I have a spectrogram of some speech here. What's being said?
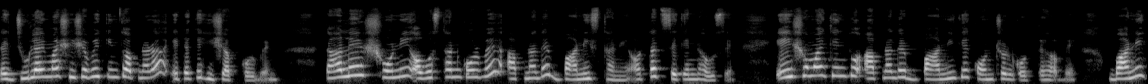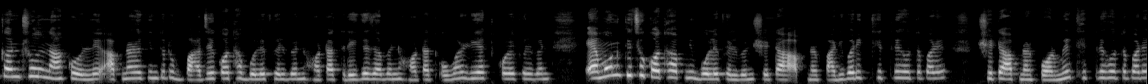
তাই জুলাই মাস হিসাবে কিন্তু আপনারা এটাকে হিসাব করবেন। তাহলে শনি অবস্থান করবে আপনাদের বাণী স্থানে, অর্থাৎ সেকেন্ড হাউসে এই সময় কিন্তু আপনাদের বাণীকে কন্ট্রোল করতে হবে। বাণী কন্ট্রোল না করলে আপনারা কিন্তু একটু বাজে কথা বলে ফেলবেন, হঠাৎ রেগে যাবেন, হঠাৎ ওভার রিয়াক্ট করে ফেলবেন। এমন কিছু কথা আপনি বলে ফেলবেন, সেটা আপনার পারিবারিক ক্ষেত্রে হতে পারে, সেটা আপনার কর্মের ক্ষেত্রে হতে পারে,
